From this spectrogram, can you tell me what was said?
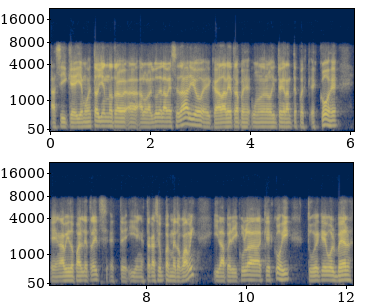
Así que hemos estado yendo a- a lo largo del abecedario, eh, cada letra, pues uno de los integrantes pues escoge. Eh, han habido un par de trades este, y en esta ocasión pues me tocó a mí. Y la película que escogí tuve que volver.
